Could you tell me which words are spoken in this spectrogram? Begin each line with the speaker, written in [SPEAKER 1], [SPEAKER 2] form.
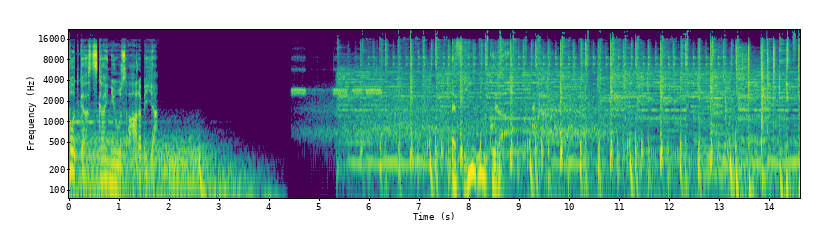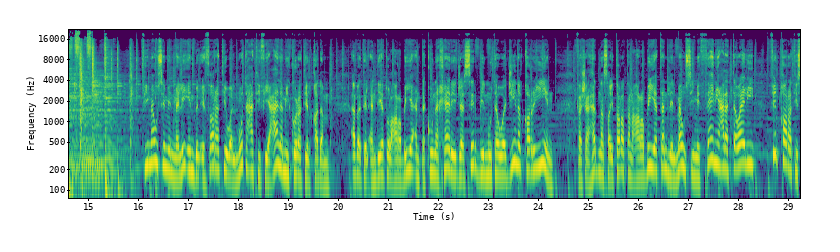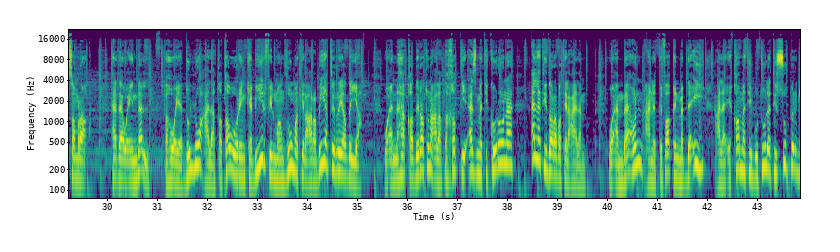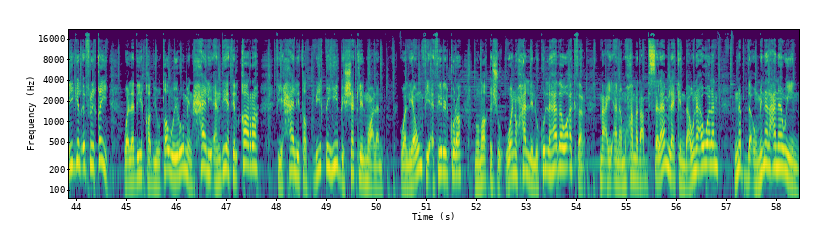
[SPEAKER 1] بودكاست سكاي نيوز عربية.
[SPEAKER 2] أثير الكرة.
[SPEAKER 3] في موسم مليء بالإثارة والمتعة في عالم كرة القدم أبت الأندية العربية أن تكون خارج سرب المتوجين القاريين. فشاهدنا سيطرة عربية للموسم الثاني على التوالي في القارة السمراء. هذا وإن دل فهو يدل على تطور كبير في المنظومة العربية الرياضية وأنها قادرة على تخطي أزمة كورونا التي ضربت العالم. وأنباء عن اتفاق مبدئي على إقامة بطولة السوبر ليج الإفريقي والذي قد يطور من حال أندية القارة في حال تطبيقه بالشكل المعلن. واليوم في أثير الكرة نناقش ونحلل كل هذا وأكثر. معي أنا محمد عبد السلام لكن دعونا أولا نبدأ من العناوين.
